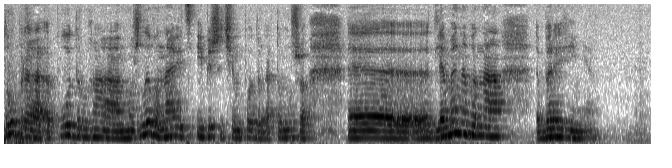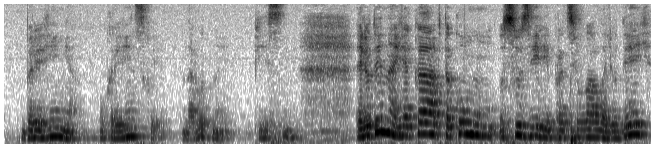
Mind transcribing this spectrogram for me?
добра подруга, можливо, навіть і більше, ніж подруга, тому що е, для мене вона берегиня, берегиня української народної пісні. Людина, яка в такому сузір'ї працювала людей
